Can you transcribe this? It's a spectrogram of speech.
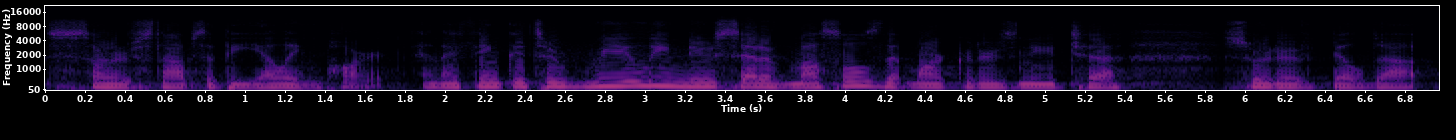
sort of stops at the yelling part. And I think it's a really new set of muscles that marketers need to sort of build up.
